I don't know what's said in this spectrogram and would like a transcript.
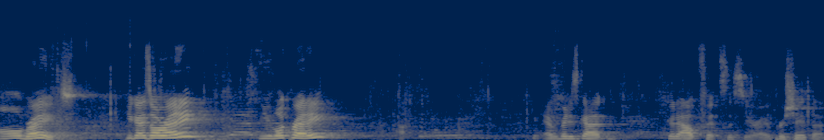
All right. You guys all ready? You look ready? Everybody's got good outfits this year. I appreciate that.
